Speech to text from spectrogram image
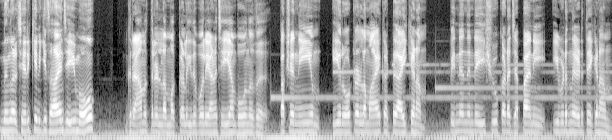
നിങ്ങൾ ശരിക്കും എനിക്ക് സഹായം ചെയ്യുമോ? ഗ്രാമത്തിലുള്ള മക്കൾ ഇതുപോലെയാണ് ചെയ്യാൻ പോകുന്നത്. പക്ഷെ നീയും ഈ റോട്ടിലുള്ള മായക്കെട്ട് അയക്കണം. പിന്നെ നിന്റെ ഈ ഷൂ കട ജപ്പാനി ഇവിടുന്ന് എടുത്തേക്കണം.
